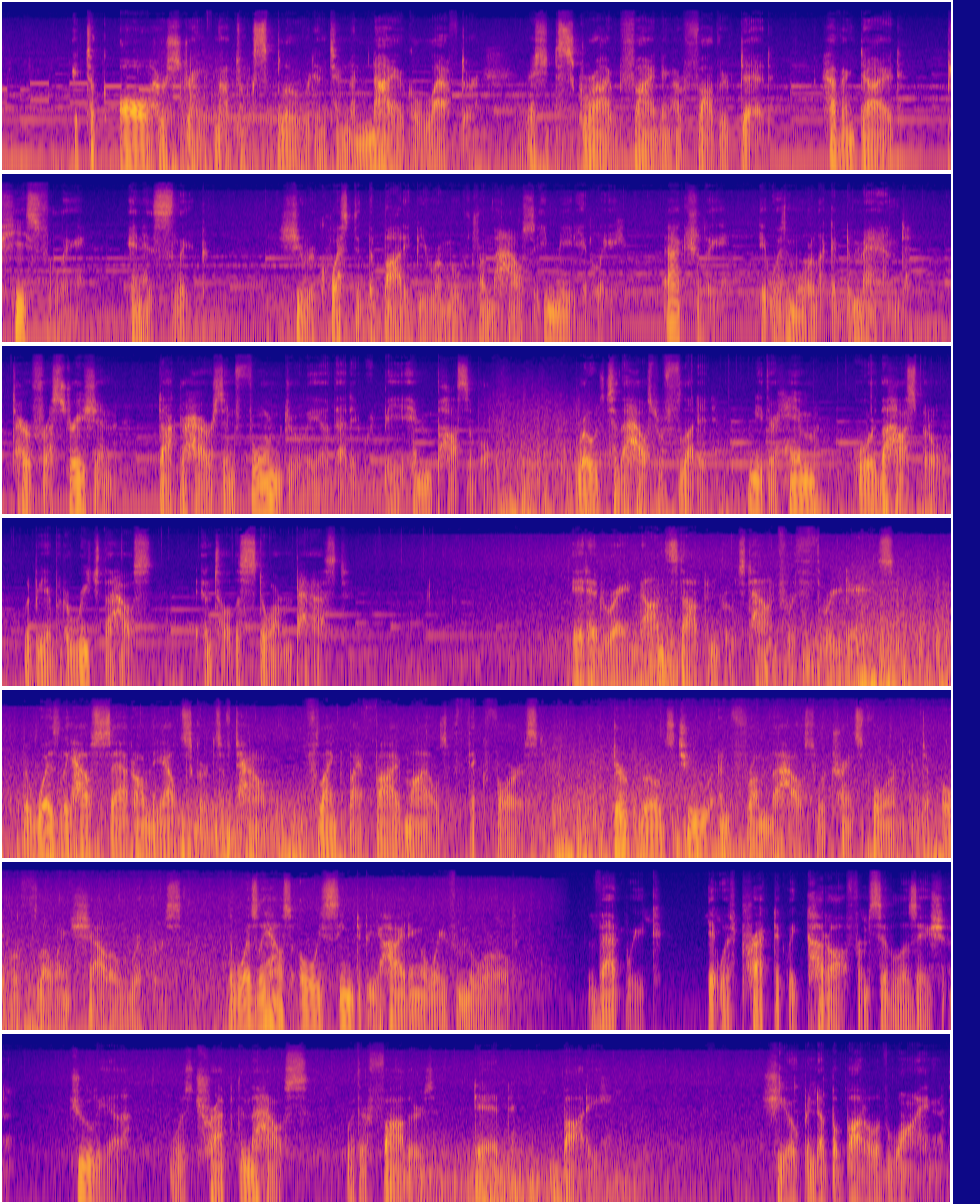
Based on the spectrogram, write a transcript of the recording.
It took all her strength not to explode into maniacal laughter as she described finding her father dead, having died peacefully in his sleep. She requested the body be removed from the house immediately. Actually, it was more like a demand. To her frustration, Dr. Harris informed Julia that it would be impossible. Roads to the house were flooded. Neither him or the hospital would be able to reach the house until the storm passed. It had rained nonstop in Rootstown for three days. The Wesley house sat on the outskirts of town, flanked by five miles of thick forest. Dirt roads to and from the house were transformed into overflowing shallow rivers. The Wesley house always seemed to be hiding away from the world. That week, it was practically cut off from civilization. Julia was trapped in the house with her father's dead body. She opened up a bottle of wine,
